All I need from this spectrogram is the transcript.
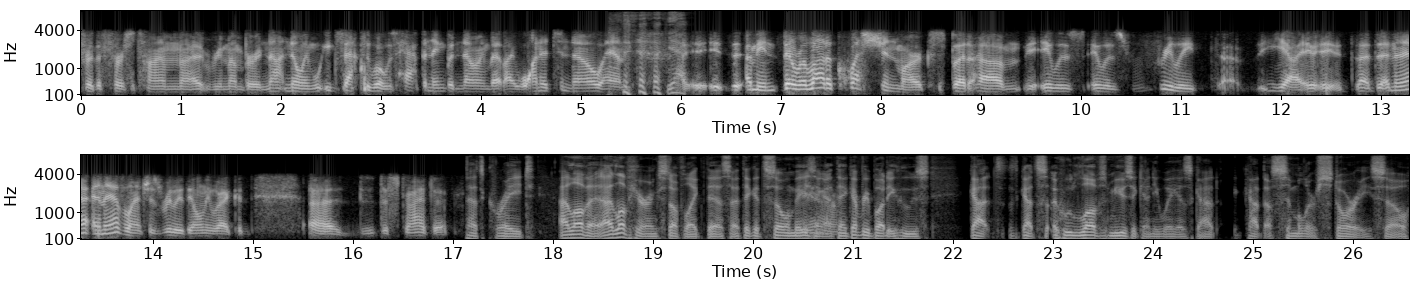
for the first time. I remember not knowing exactly what was happening, but knowing that I wanted to know. And yeah. it, it, I mean, there were a lot of question marks, but um, it, it was it was really uh, yeah. It, it, an, an avalanche is really the only way I could uh, d- describe it. That's great. I love it. I love hearing stuff like this. I think it's so amazing. I think everybody who's got got who loves music anyway has got got a similar story. So,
